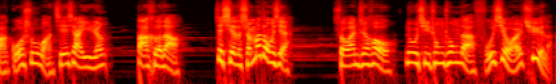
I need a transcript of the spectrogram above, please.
把国书往阶下一扔，大喝道：“这写的什么东西？”说完之后，怒气冲冲的拂袖而去了。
